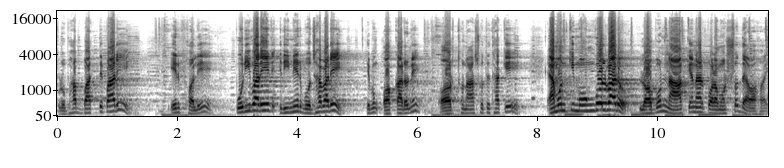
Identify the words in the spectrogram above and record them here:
প্রভাব বাড়তে পারে। এর ফলে পরিবারের ঋণের বোঝা বাড়ে এবং অকারণে অর্থনাশ হতে থাকে। এমনকি মঙ্গলবারও লবণ না কেনার পরামর্শ দেওয়া হয়।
